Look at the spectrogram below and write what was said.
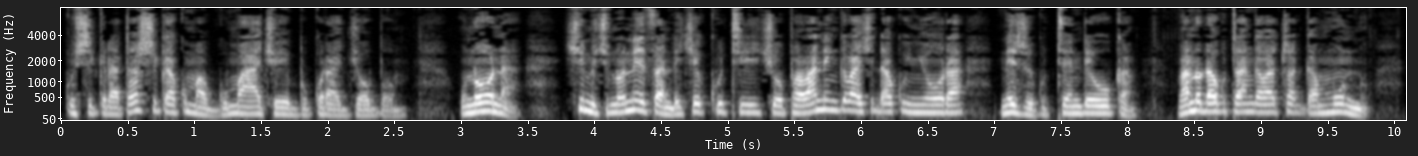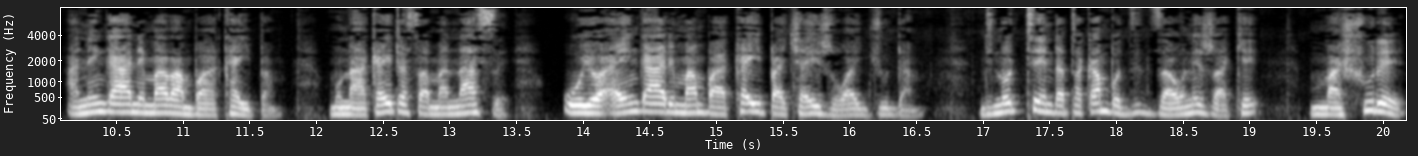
kusvikira tasvika kumagumo acho ebhuku rajobho unoona chinhu chinonetsa ndechekuti icho pavanenge vachida kunyora nezvekutendeuka vanoda kutanga vatsvaga munhu anenge ane mavambo akaipa. Munhu akaita samanase uyo ainge ari mambo akaipa chaizvo wajudha. Ndinotenda takambodzidzawo nezvake mumashure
